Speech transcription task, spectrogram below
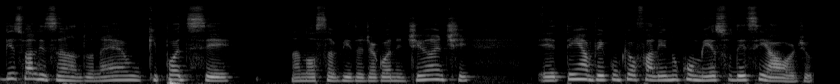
visualizando né, o que pode ser na nossa vida de agora em diante é, tem a ver com o que eu falei no começo desse áudio,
